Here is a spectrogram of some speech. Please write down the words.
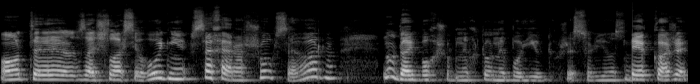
От е, зайшла сьогодні, все хорошо, все гарно. Ну, дай Бог, щоб ніхто не болів дуже серйозно. Як каже,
